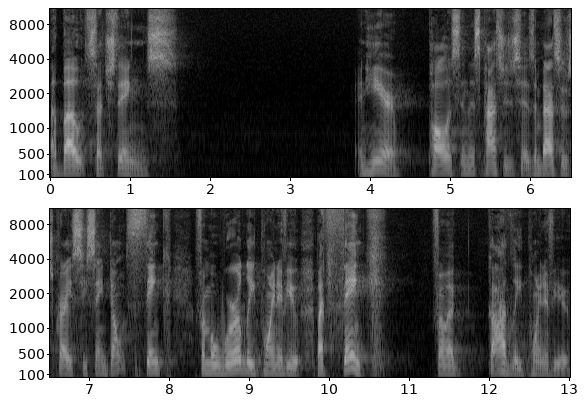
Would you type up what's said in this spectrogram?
about such things. And here, Paul is in this passage as ambassadors of Christ, he's saying, don't think from a worldly point of view, but think from a godly point of view.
